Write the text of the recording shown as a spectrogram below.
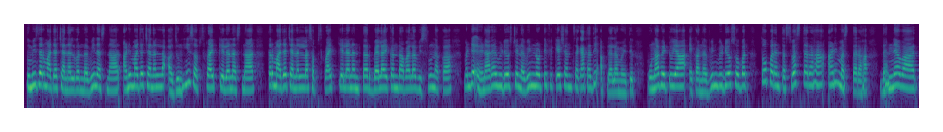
तुम्ही जर माझ्या चॅनलवर नवीन असणार आणि माझ्या चॅनलला अजूनही सबस्क्राईब केलं नसणार तर माझ्या चॅनलला सबस्क्राईब केल्यानंतर बेल आयकन दाबायला विसरू नका. म्हणजे येणाऱ्या व्हिडिओजचे नवीन नोटिफिकेशन सगळ्यात आधी आपल्याला मिळतील. पुन्हा भेटूया एका नवीन व्हिडिओसोबत. तोपर्यंत स्वस्त रहा आणि मस्त रहा. धन्यवाद.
